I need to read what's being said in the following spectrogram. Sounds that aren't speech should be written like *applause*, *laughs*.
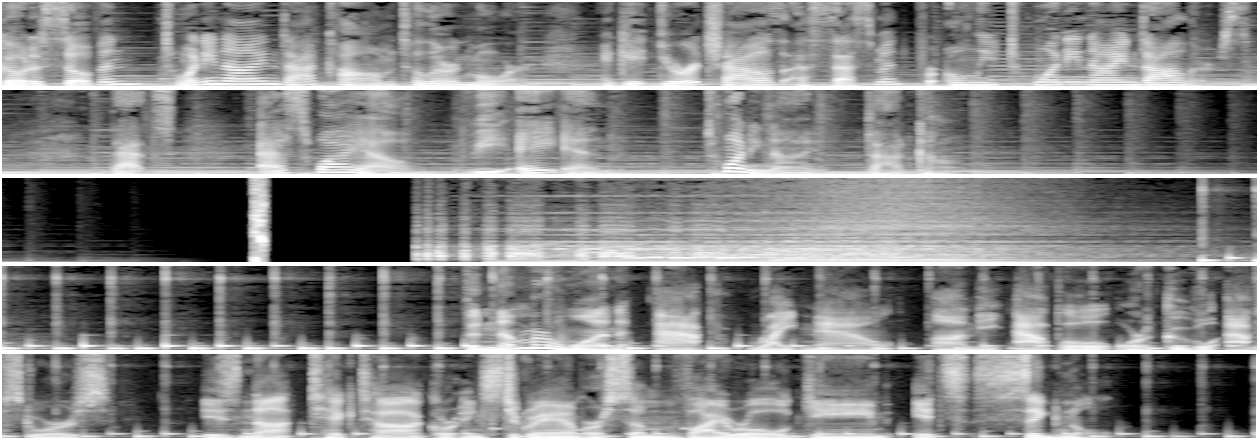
Go to sylvan29.com to learn more and get your child's assessment for only $29. That's S Y L V A N 29.com. The number one app right now on the Apple or Google App Stores is not TikTok or Instagram or some viral game, it's Signal.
